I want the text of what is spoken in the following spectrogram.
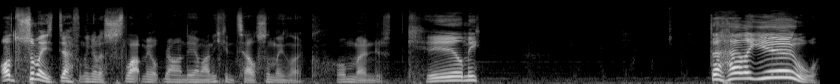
Oh, somebody's definitely going to slap me up round here, man. You can tell something's going to come and just kill me. The hell are you?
